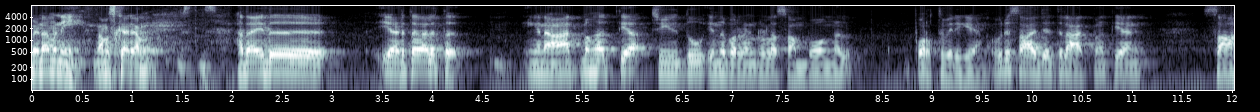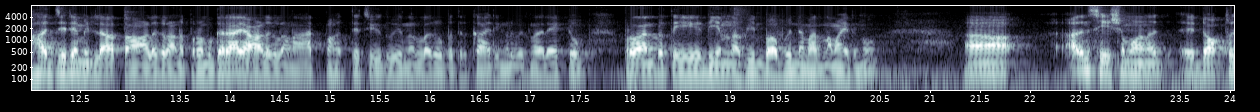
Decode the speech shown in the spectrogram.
വീണാമണി നമസ്കാരം. അതായത് ഈ അടുത്ത കാലത്ത് ഇങ്ങനെ ആത്മഹത്യ ചെയ്തു എന്ന് പറഞ്ഞുകൊണ്ടുള്ള സംഭവങ്ങൾ പുറത്തു വരികയാണ്. ഒരു സാഹചര്യത്തിൽ ആത്മഹത്യ സാഹചര്യമില്ലാത്ത ആളുകളാണ് പ്രമുഖരായ ആളുകളാണ് ആത്മഹത്യ ചെയ്തു എന്നുള്ള രൂപത്തിൽ കാര്യങ്ങൾ വരുന്നത്. അതിൽ ഏറ്റവും പ്രധാനപ്പെട്ട എ ഡി എം നവീൻ ബാബുവിന്റെ മരണമായിരുന്നു. അതിനുശേഷമാണ് ഡോക്ടർ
